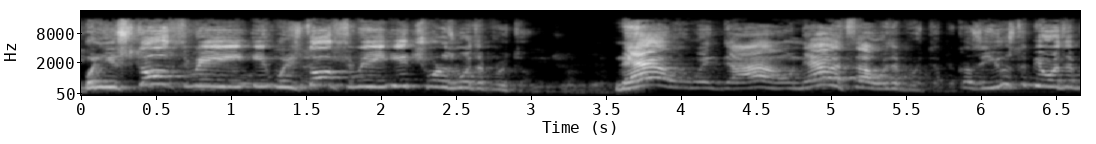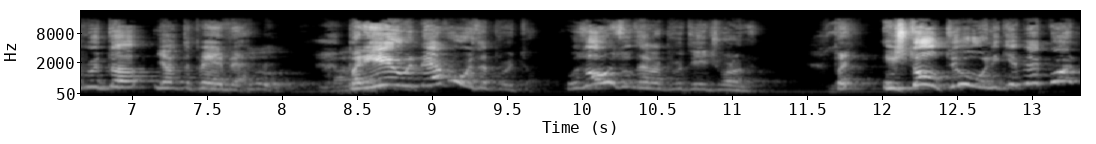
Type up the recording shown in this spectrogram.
When you stole three, when you stole three, each one was worth a bruto. Each one good. Now it went down. Now it's not worth a bruto because it used to be worth a bruto. You have to pay it back. But here it was never worth a bruto. It was always worth a bruto each one of them. But he stole two and he gave back one.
